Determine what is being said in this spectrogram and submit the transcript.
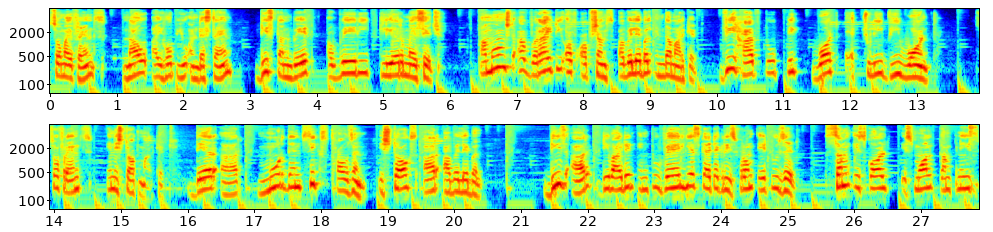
So, my friends, now I hope you understand this conveyed a very clear message. Amongst a variety of options available in the market, we have to pick what actually we want. So, friends, in stock market, there are more than 6000 stocks are available these are divided into various categories from A to Z. Some is called small companies,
